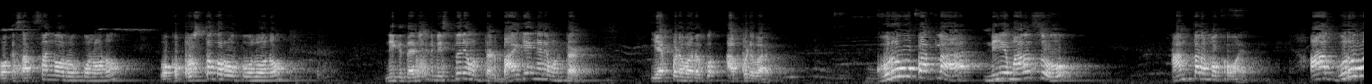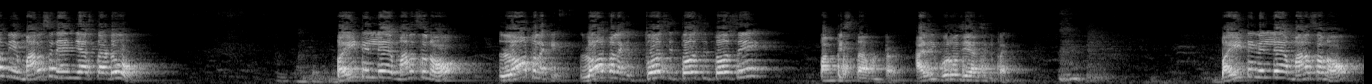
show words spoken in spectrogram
ఒక సత్సంగం రూపంలోనో ఒక పుస్తక రూపంలోనో నీకు దర్శనమిస్తూనే ఉంటాడు భాగ్యంగానే ఉంటాడు. ఎప్పటి వరకు? అప్పటి వరకు. గురువు పట్ల నీ మనసు అంతర్ముఖం అది. ఆ గురువు నీ మనసును ఏం చేస్తాడు? బయట వెళ్ళే మనసును లోపలికి లోపలికి తోసి తోసి తోసి పంపిస్తా ఉంటాడు. అది గురువు చేయాల్సిన పని. బయట వెళ్ళే మనసును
